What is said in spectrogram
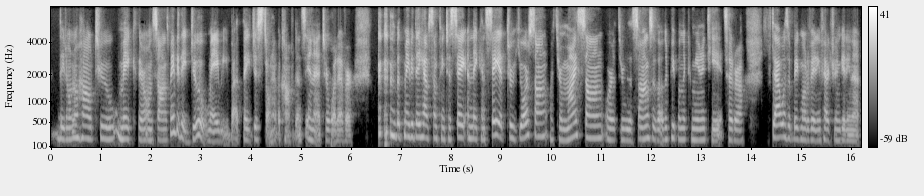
they don't know how to make their own songs. Maybe they do maybe but they just don't have the confidence in it or whatever. But maybe they have something to say and they can say it through your song or through my song or through the songs of the other people in the community etc that was a big motivating factor in getting that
